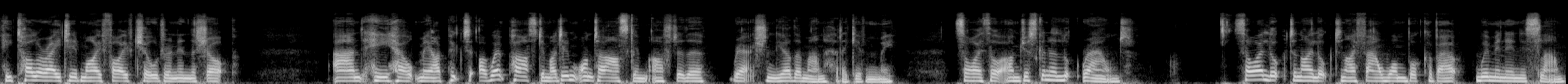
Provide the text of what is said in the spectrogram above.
He tolerated my five children in the shop and he helped me. I picked, I went past him. I didn't want to ask him after the reaction the other man had given me. So I thought, I'm just going to look round. So I looked and I looked and I found one book about women in Islam.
